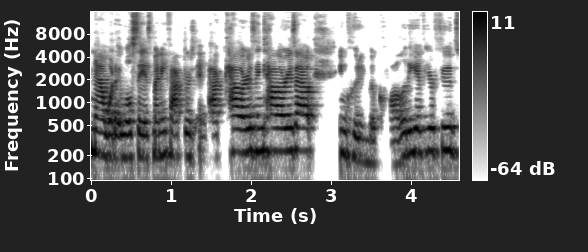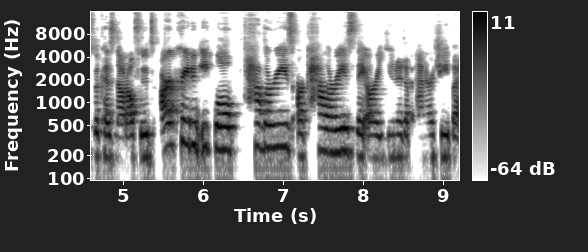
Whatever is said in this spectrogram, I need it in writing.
Now, what I will say is many factors impact calories in, calories out, including the quality of your foods, because not all foods are created equal. Calories are calories, they are a unit of energy, but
